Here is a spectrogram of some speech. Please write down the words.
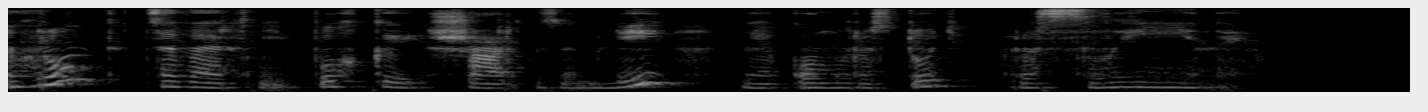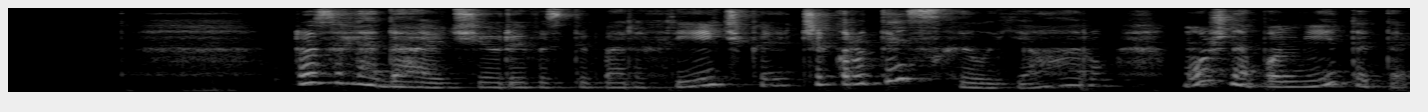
ґрунт це верхній пухкий шар землі, на якому ростуть рослини. Розглядаючи уривистий берег річки чи крутий схил яру, можна помітити,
